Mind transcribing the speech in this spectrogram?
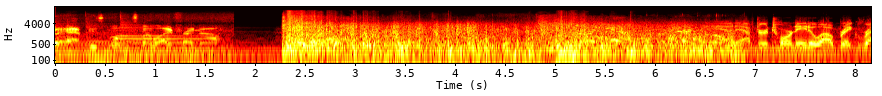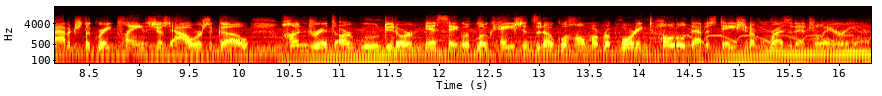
of the happiest moments of my life right now. After a tornado outbreak ravaged the Great Plains just hours ago, hundreds are wounded or missing, with locations in Oklahoma reporting total devastation of residential areas.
